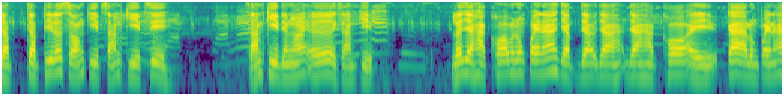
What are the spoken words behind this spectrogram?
จับจับทีละสองกีบสามกีบสิ สามกีบอย่างน้อยเออสามกีบ แล้วอย่าหักคอมันลงไปนะอย่าอย่าอย่าอย่าหักคอไอ้ก้าลงไปนะ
